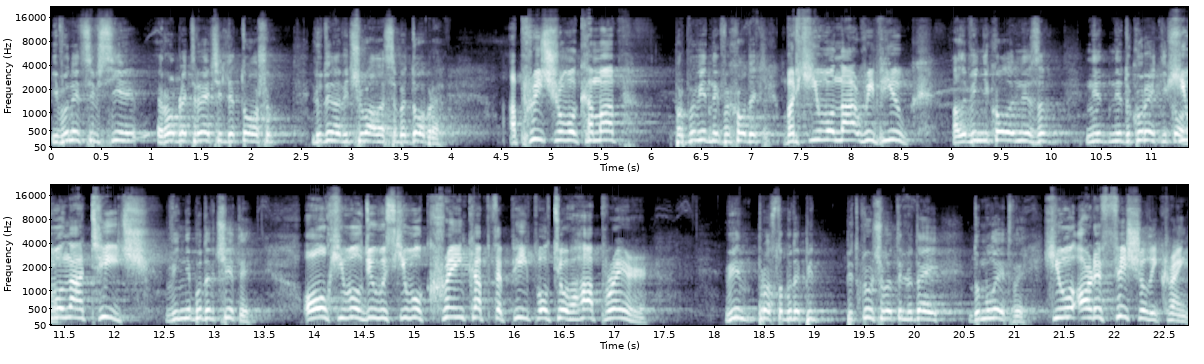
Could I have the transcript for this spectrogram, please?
І вони ці всі роблять речі для того, щоб людина відчувала себе добре. A preacher will come up, Проповідник виходить, but he will not rebuke. але він ніколи не, не, не докурить He will нікого. not teach. Він не буде вчити. All he will do is he will crank up the people to a hot prayer. Він просто буде під, підкручувати людей до молитви. He will artificially crank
